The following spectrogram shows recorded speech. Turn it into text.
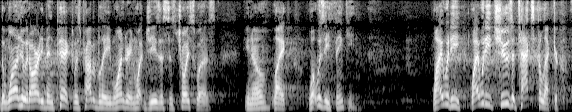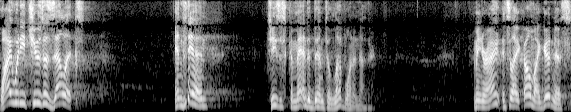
the one who had already been picked was probably wondering what Jesus' choice was. You know, like, what was he thinking? Why would he, why would he choose a tax collector? Why would he choose a zealot? And then Jesus commanded them to love one another. I mean, right? It's like, oh my goodness.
